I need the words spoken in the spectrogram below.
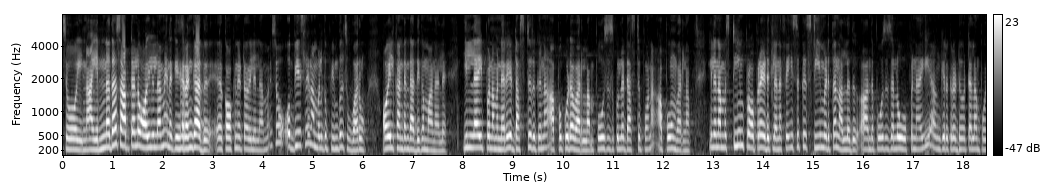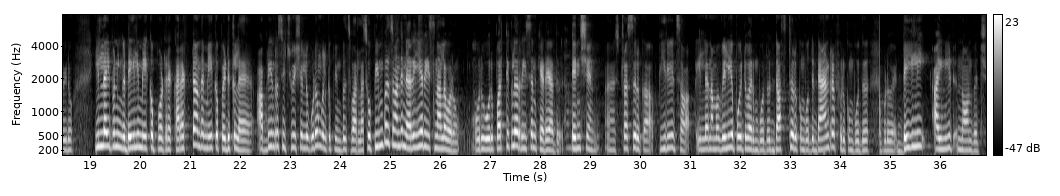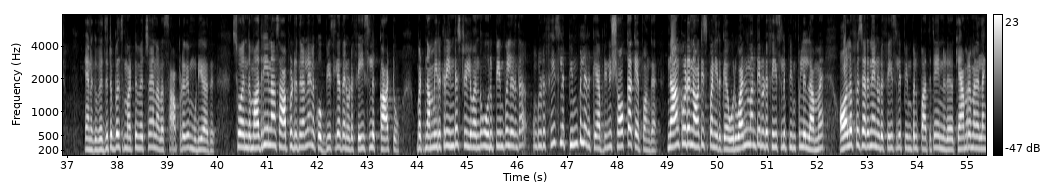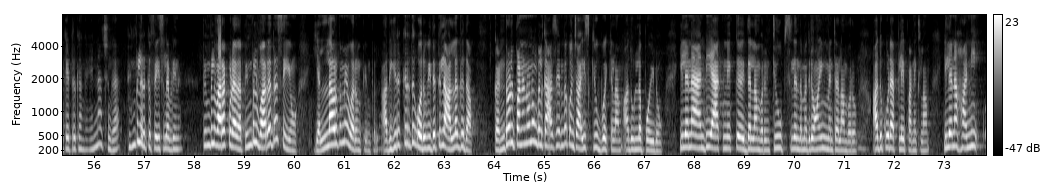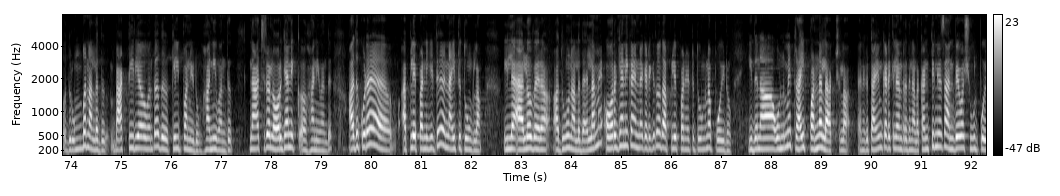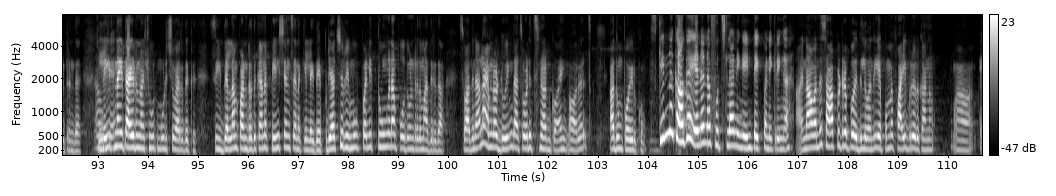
ஸோ நான் என்ன தான் சாப்பிட்டாலும் ஆயில் இல்லாமல் எனக்கு இறங்காது. கோகனட் ஆயில் இல்லாமல் ஸோ ஒப்வியஸ்லி நம்மளுக்கு பிம்பிள்ஸ் வரும். ஆயில் கண்டென்ட் அதிகமானால. இல்லை இப்போ நம்ம நிறைய டஸ்ட் இருக்குன்னா அப்போ கூட வரலாம். போசஸ்க்குள்ளே டஸ்ட்டு போனால் அப்போவும் வரலாம். இல்லை நம்ம ஸ்டீம் ப்ராப்பராக எடுக்கலன்னா ஃபேஸுக்கு ஸ்டீம் எடுத்தால் நல்லது. அந்த போசஸ் எல்லாம் ஓப்பன் ஆகி அங்கே இருக்கிற dirt எல்லாம் போயிடும். இல்லை இப்போ நீங்கள் டெய்லி மேக்கப் போடுற கரெக்டாக அந்த மேக்கப் எடுக்கலை அப்படின்ற சுச்சுவேஷனில் கூட உங்களுக்கு பிம்பிள்ஸ் வரலாம். ஸோ பிம்பிள்ஸ் வந்து நிறைய ரீசனால வரும். ஒரு ஒரு பர்டிகுலர் ரீசன் கிடையாது. டென்ஷன் ஸ்ட்ரெஸ் இருக்கா? பீரியட்ஸா இல்லை நம்ம வெளியே போயிட்டு வரும்போது டஸ்ட் இருக்கும்போது டேண்ட்ரஃப் இருக்கும்போது சாப்பிடுவேன். டெய்லி ஐ நீட் நான்வெஜ் எனக்கு வெஜிடபிள்ஸ் மட்டும் வச்சா என்னால் சாப்பிடவே முடியாது. ஸோ இந்த மாதிரி நான் சாப்பிட்றதுனால எனக்கு ஒப்வியஸ்லி அது என்னோட ஃபேஸில் காட்டும். பட் நம்ம இருக்கிற இண்டஸ்ட்ரியில் வந்து ஒரு பிம்பிள் இருந்தால் உங்களோட ஃபேஸில் பிம்பிள் இருக்கே அப்படின்னு ஷாக்காக கேட்பாங்க. நான் கூட நோட்டீஸ் பண்ணியிருக்கேன். ஒரு ஒன் மந்த் என்னோட ஃபேஸில் பிம்பிள் இல்லாமல் ஆல் ஆஃப் அ சடன் என்னோட ஃபேஸில் பிம்பிள் பார்த்துட்டு என்னோட கேமராமேன் எல்லாம் கேட்டிருக்காங்க. என்னாச்சுங்க? பிம்பிள் இருக்குது ஃபேஸில் அப்படின்னு. பிம்பிள் வரக்கூடாதா? பிம்பிள் வரதான் செய்யும். எல்லாருக்குமே வரும் பிம்பிள் அது இருக்கிறது ஒரு விதத்தில் அழகு தான் கண்ட்ரோல் பண்ணணும்னு உங்களுக்கு ஆசை இருந்தால் கொஞ்சம் ஐஸ் க்யூப் வைக்கலாம். அது உள்ளே போயிடும். இல்லைன்னா ஆன்டி ஆக்னிக் இதெல்லாம் வரும். டியூப்ஸில் இந்த மாதிரி ஆயின்மெண்ட் எல்லாம் வரும். அது கூட அப்ளை பண்ணிக்கலாம். இல்லைன்னா ஹனி அது ரொம்ப நல்லது. பாக்டீரியாவை வந்து அது கில் பண்ணிவிடும் ஹனி வந்து. நேச்சுரல் ஆர்கானிக் ஹனி வந்து. அது கூட uh, அப்ளை பண்ணிக்கிட்டு நைட்டு தூங்கலாம். இல்லை ஆலோவேரா அதுவும் நல்லது? எல்லாமே ஆர்கானிக்காக என்ன கிடைக்குதோ அதை அப்ளை பண்ணிட்டு தூங்கினா போயிடும். இது நான் ஒன்றுமே ட்ரை பண்ணலை ஆக்சுவலாக எனக்கு டைம் கிடைக்கலன்றதுனால கண்டினியூஸாக அன்பேவாக ஷூட் போயிட்டு இருந்தேன். லேட் நைட் ஆகிடும் நான் ஷூட் முடிச்சு வர்றதுக்கு. ஸோ இதெல்லாம் பண்ணுறதுக்கான பேஷன்ஸ் எனக்கு இல்லை. இதை எப்படியாச்சும் ரிமூவ் பண்ணி தூங்கினா போதுன்றது மாதிரி தான் ஸோ அதனால I'm not doing that's what it's not going ஆரல்ஸ் அதுவும் போயிருக்கும். ஸ்கின்னுக்காக என்னென்ன ஃபுட்ஸ்லாம் நீங்கள் இன்டேக் பண்ணிக்கிறீங்க? நான் வந்து சாப்பிட்றப்போ இதில் வந்து எப்போவுமே ஃபைபர் இருக்கான்னு ஆஹ்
